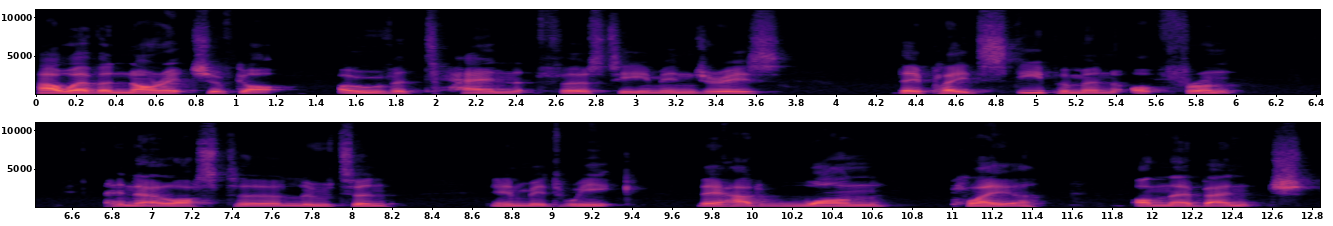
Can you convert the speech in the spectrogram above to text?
However, Norwich have got over 10 first team injuries. They played Stiepermann up front and they lost to Luton in midweek. They had one player on their bench.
